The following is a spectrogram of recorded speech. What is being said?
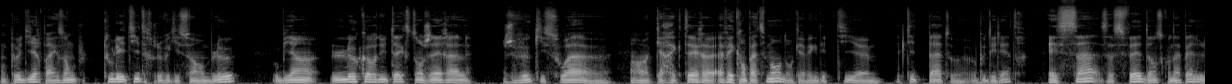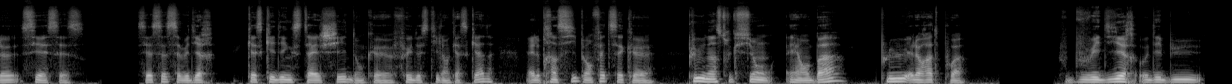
On peut dire par exemple tous les titres, je veux qu'ils soient en bleu, ou bien le corps du texte en général, je veux qu'il soit euh, en caractère euh, avec empattement, donc avec des, euh, petites pattes au, bout des lettres. Et ça, ça se fait dans ce qu'on appelle le CSS. CSS, ça veut dire Cascading Style Sheet, donc feuille de style en cascade. Et le principe, en fait, c'est que plus une instruction est en bas, plus elle aura de poids. Vous pouvez dire au début,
